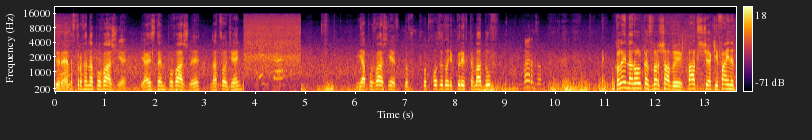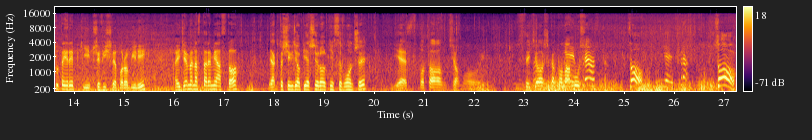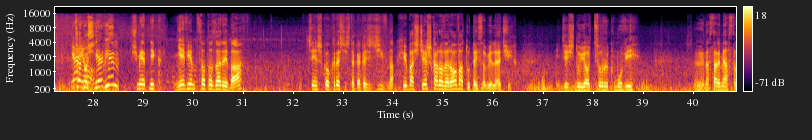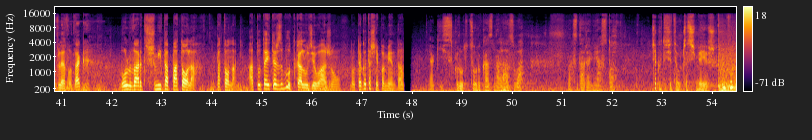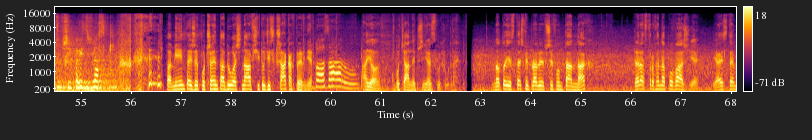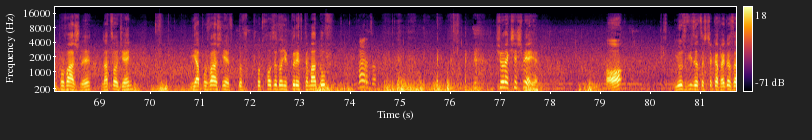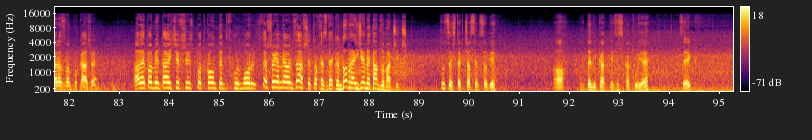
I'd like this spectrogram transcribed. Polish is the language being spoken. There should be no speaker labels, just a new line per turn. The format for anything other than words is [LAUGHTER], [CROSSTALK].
Syren. Teraz trochę na poważnie. Ja jestem poważny na co dzień. I Ja poważnie do, podchodzę do niektórych tematów.
Bardzo.
Kolejna rolka z Warszawy. Patrzcie, jakie fajne tutaj rybki przy Wiśle porobili. A idziemy na Stare Miasto. Jak ktoś nie widział pierwszy rolk, niech se włączy. Jest potomcio mój. Wstydzioszka po mamusi.
Nieprawda.
Co?
Nieprawda.
Co? Czegoś nie wiem? Śmietnik. Nie wiem co to za ryba. Ciężko określić, taka jakaś dziwna. Chyba ścieżka rowerowa tutaj sobie leci. I gdzieś tu jo córk mówi yy, na Stare Miasto w lewo, tak? Bulward Schmidta Patola. Patona. A tutaj też z budka ludzie łażą. No tego też nie pamiętam. Jakiś skrót córka znalazła na Stare Miasto. Czego ty się cały czas śmiejesz?
Tu przyjechali z wioski. [LAUGHS]
Pamiętaj, że poczęta byłaś na wsi, to gdzieś w krzakach pewnie.
Z bazaru.
A jo, bociany przyniosły, kurde. No to jesteśmy prawie przy fontannach. Teraz trochę na poważnie. Ja jestem poważny na co dzień. I Ja poważnie do, podchodzę do niektórych tematów.
Bardzo. [LAUGHS]
Siurek się śmieje. O! Już widzę coś ciekawego, zaraz wam pokażę. Ale pamiętajcie, wszystko pod content w humory. Zresztą ja miałem zawsze trochę z deklem. Dobra, idziemy tam zobaczyć. Tu coś tak czasem sobie. O, delikatnie wyskakuje. Cyk.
